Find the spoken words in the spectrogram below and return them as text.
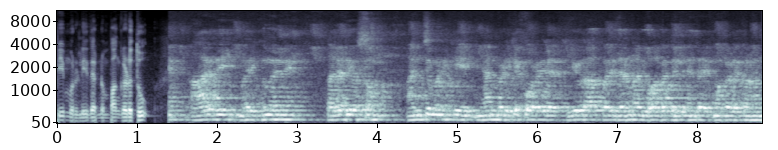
പി മുരളീധരനും പങ്കെടുത്തു. ഞാൻ വിഭാഗത്തിൽ കാണാൻ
